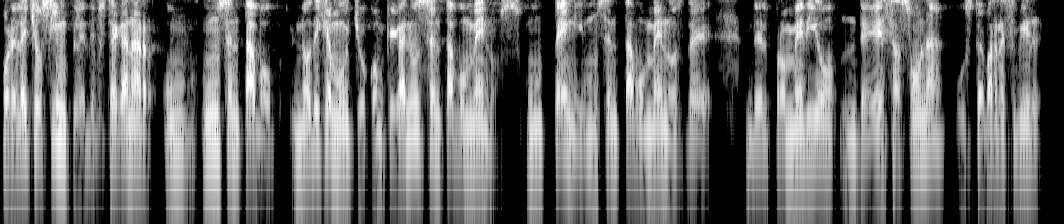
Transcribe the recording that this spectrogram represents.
por el hecho simple de usted ganar un, un centavo, no dije mucho, con que gane un centavo menos, un penny, un centavo menos de, del promedio de esa zona, usted va a recibir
